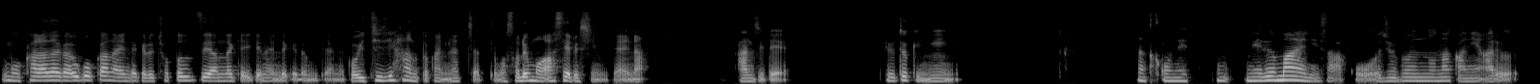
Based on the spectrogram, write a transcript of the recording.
もう体が動かないんだけど、ちょっとずつやんなきゃいけないんだけど、みたいな、こう1時半とかになっちゃって、もそれも焦るし、みたいな感じで。っていう時に、なんかこうね、寝る前にさ、こう自分の中にある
